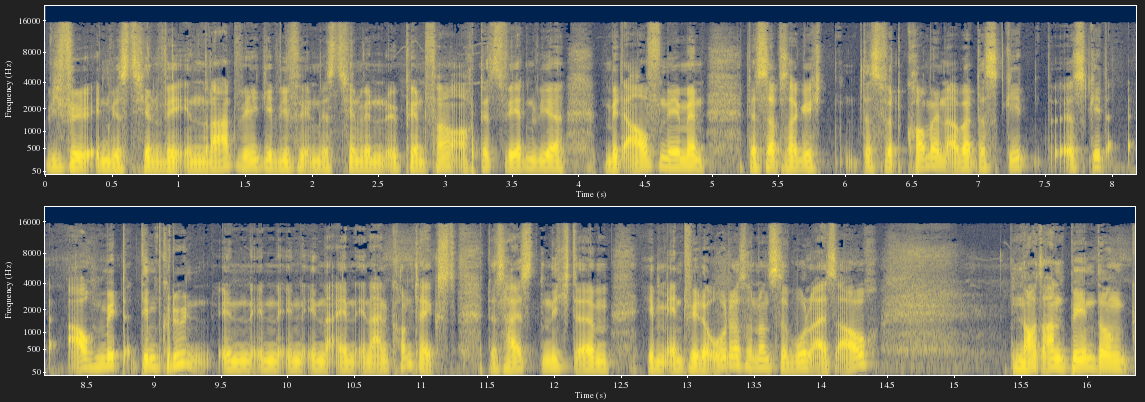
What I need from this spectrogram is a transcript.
wie viel investieren wir in Radwege, wie viel investieren wir in ÖPNV, auch das werden wir mit aufnehmen. Deshalb sage ich, das wird kommen, aber das geht, es geht auch mit dem Grün in, in, in, in, ein, in einen Kontext. Das heißt nicht ähm, eben entweder oder, sondern sowohl als auch. Nordanbindung,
